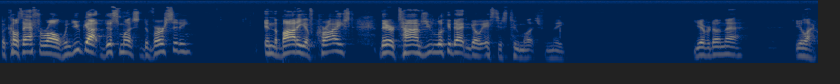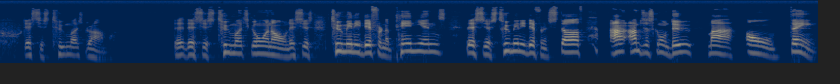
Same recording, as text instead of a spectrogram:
Because after all, when you got this much diversity, in the body of Christ, there are times you look at that and go, it's just too much for me. You ever done that? You're like, that's just too much drama. There's just too much going on. There's just too many different opinions. There's just too many different stuff. I, am just going to do my own thing.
